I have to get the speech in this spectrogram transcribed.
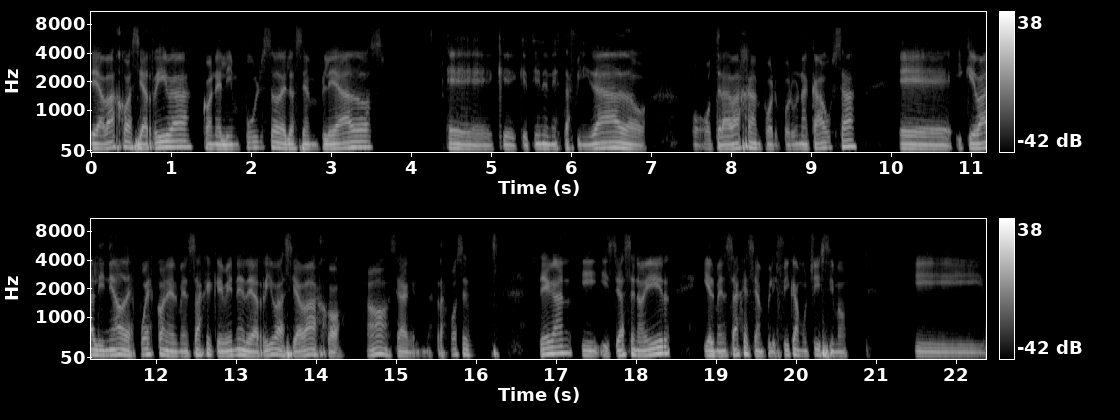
de abajo hacia arriba con el impulso de los empleados eh, que, tienen esta afinidad o, trabajan por, una causa eh, y que va alineado después con el mensaje que viene de arriba hacia abajo, ¿no? O sea, nuestras voces llegan y, se hacen oír y el mensaje se amplifica muchísimo. Y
